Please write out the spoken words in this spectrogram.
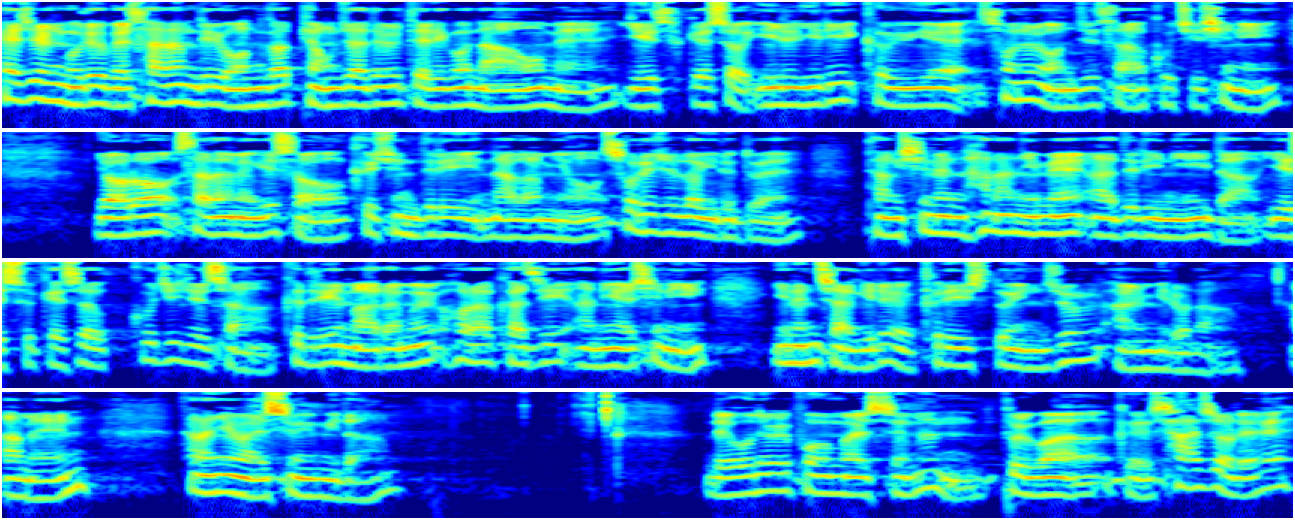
해질 무렵에 사람들이 온갖 병자들을 데리고 나오매 예수께서 일일이 그 위에 손을 얹으사 고치시니 여러 사람에게서 귀신들이 나가며 소리질러 이르되 당신은 하나님의 아들이니이다. 예수께서 꾸짖으사 그들이 말함을 허락하지 아니하시니 이는 자기를 그리스도인 줄 알미로라. 아멘. 하나님의 말씀입니다. 네, 오늘 본 말씀은 불과 그 4절에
